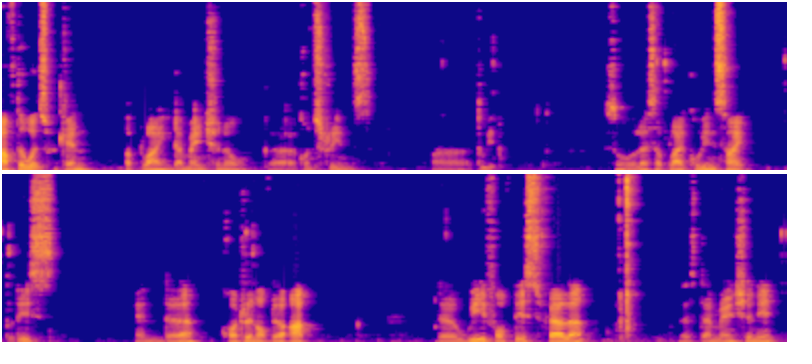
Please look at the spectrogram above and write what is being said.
afterwards we can apply dimensional uh, constraints uh, to it so let's apply coincide to this and the quadrant of the arc. The width of this fella let's dimension it.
